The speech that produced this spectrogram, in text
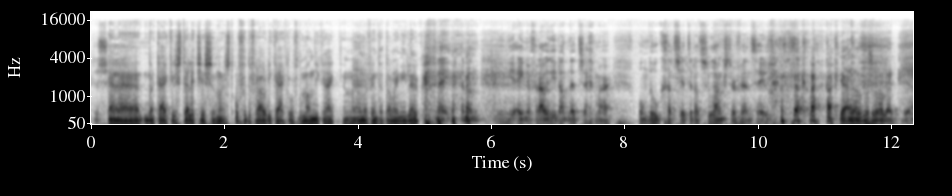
Ja. Dus, En eh, dan kijken de stelletjes en dan is het of het de vrouw die kijkt of de man die kijkt. En de ander vindt het dan weer niet leuk. nee, en dan die ene vrouw die dan net zeg maar om de hoek gaat zitten, dat ze langs de vent de hele tijd ja, dat was wel leuk. Ja.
